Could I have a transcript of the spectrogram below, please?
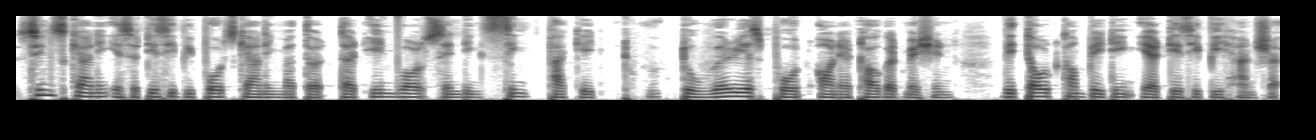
SYN scanning is a TCP port scanning method that involves sending sync packet to, to various ports on a target machine without completing a TCP handshake.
